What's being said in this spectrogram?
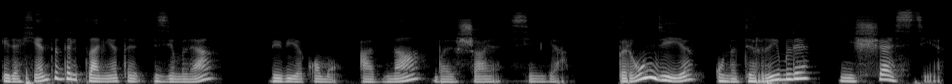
И la gente del planeta Земля vivía como одна большая семья. Pero un día una несчастье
